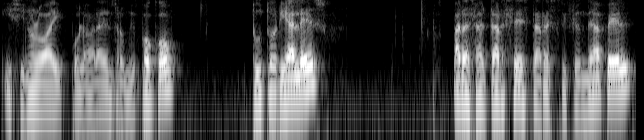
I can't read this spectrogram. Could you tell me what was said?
y si no lo hay, pues lo habrá dentro muy poco, tutoriales para saltarse esta restricción de Apple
